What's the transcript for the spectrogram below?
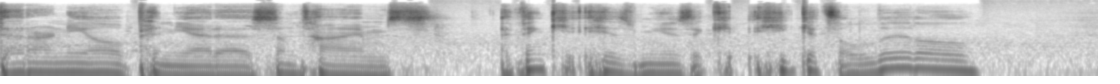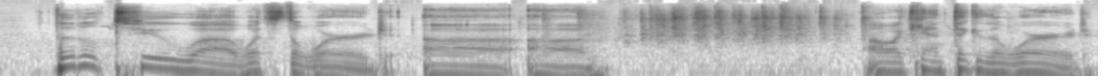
that Arnel Pineda sometimes I think his music he gets a little little too uh, what's the word uh, uh, oh I can't think of the word.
